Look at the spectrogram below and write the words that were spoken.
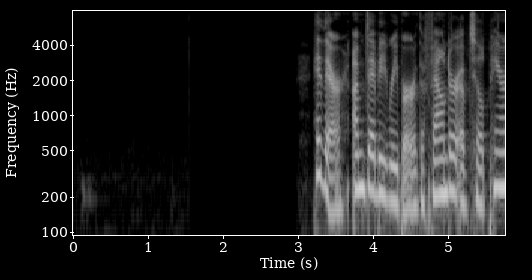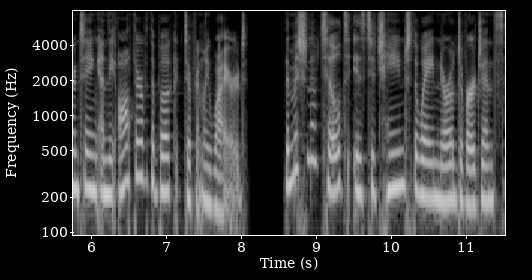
Hey there, I'm Debbie Reber, the founder of Tilt Parenting and the author of the book Differently Wired. The mission of Tilt is to change the way neurodivergence,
